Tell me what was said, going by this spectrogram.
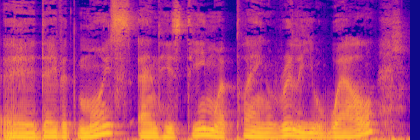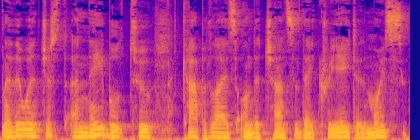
David Moyes and his team were playing really well. They were just unable to capitalize on the chances they created. Moyes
